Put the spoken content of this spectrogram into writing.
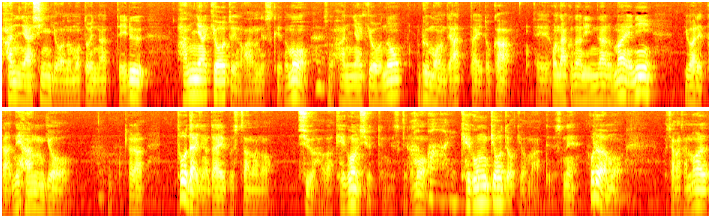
般若心経の元になっている般若経というのがあるんですけれども、その般若経の部門であったりとか、えーお亡くなりになる前に言われた涅槃経それから東大寺の大仏様の宗派は華厳宗って言うんですけどもあはい。華厳経というお経もあってですねこれはもうお釈迦様が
